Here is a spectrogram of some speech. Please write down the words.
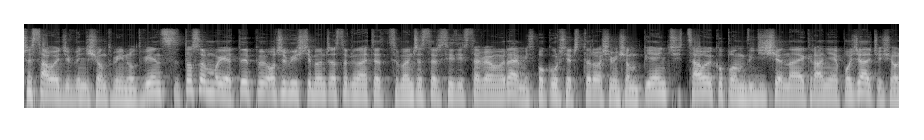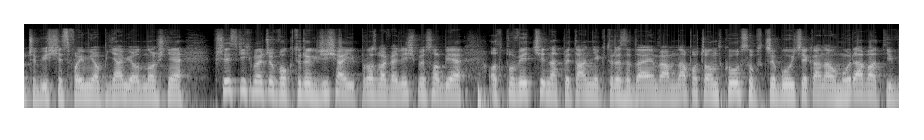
przez całe 90 minut, więc to są moje typy. Oczywiście Manchester United, Manchester City stawiają remis po kursie 4,85. Cały kupon widzicie na ekranie. Podzielcie się oczywiście swoimi opiniami odnośnie wszystkich meczów, o których dzisiaj porozmawialiśmy sobie. Odpowiedzcie na pytanie, które zadałem wam na początku. Subskrybujcie kanał Murawa TV,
